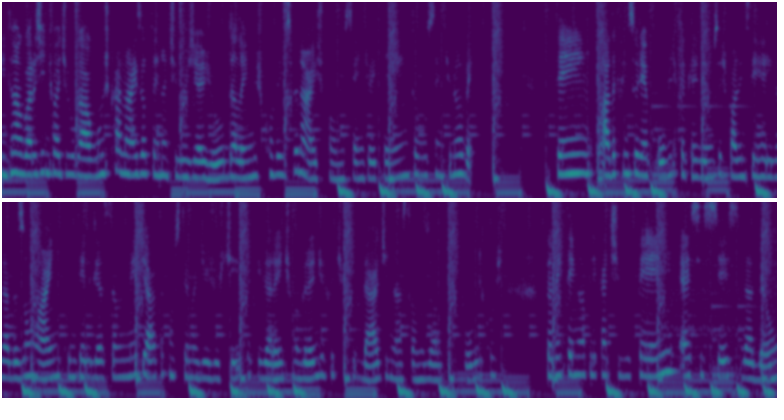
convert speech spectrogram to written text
Então agora a gente vai divulgar alguns canais alternativos de ajuda, além dos convencionais, como 180 ou 190. Tem a Defensoria Pública, que as denúncias podem ser realizadas online com interligação imediata com o sistema de justiça, que garante uma grande efetividade na ação dos órgãos públicos. Também tem o aplicativo PMSC Cidadão,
